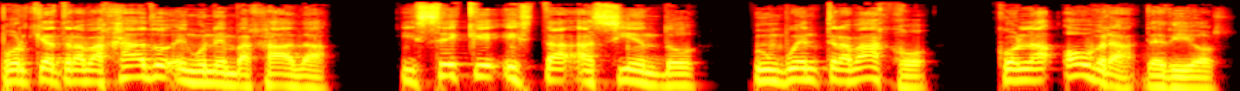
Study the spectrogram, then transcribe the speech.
porque ha trabajado en una embajada y sé que está haciendo un buen trabajo con la obra de Dios.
